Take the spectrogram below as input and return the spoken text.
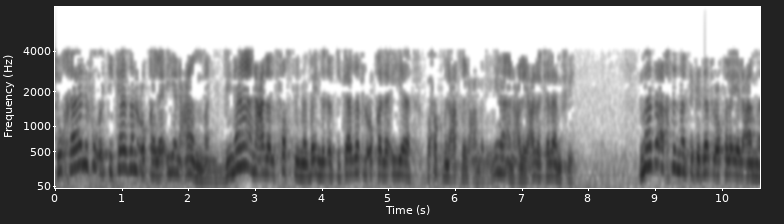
تخالف ارتكازا عقلائيا عاما بناء على الفصل ما بين الارتكازات العقلائية وحكم العقل العملي بناء عليه على الكلام فيه. ماذا أقصد من الارتكازات العقلائية العامة؟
